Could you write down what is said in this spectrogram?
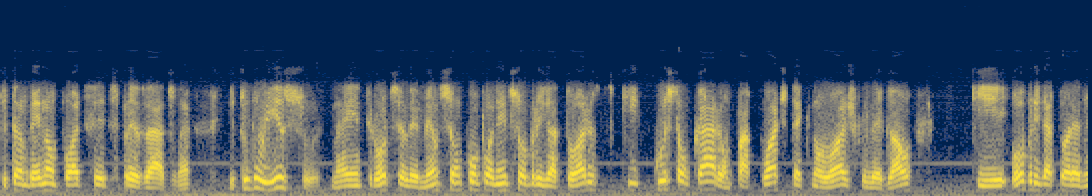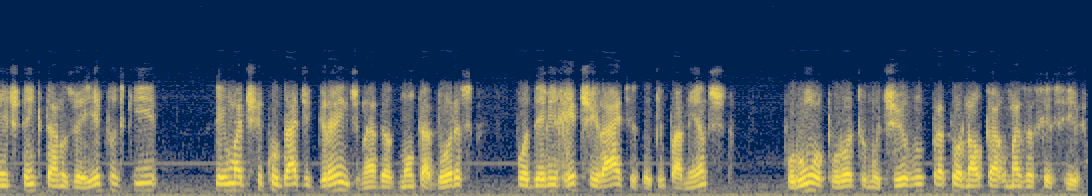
que também não pode ser desprezados, né? E tudo isso, né, entre outros elementos, são componentes obrigatórios que custam caro, é um pacote tecnológico legal que obrigatoriamente tem que estar nos veículos, que tem uma dificuldade grande né, das montadoras poderem retirar esses equipamentos por um ou por outro motivo para tornar o carro mais acessível.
